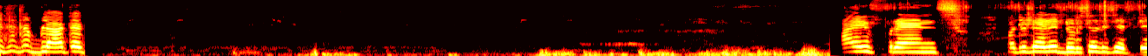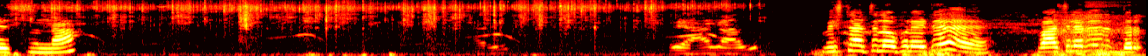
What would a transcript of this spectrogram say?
ఈ లిటిల్ బ్లాట్ హాయ్ ఫ్రెండ్స్ అటు డాడీ దుడిసెడి సెట్ చేస్తున్నా విష్ణాచ లోపల అయితే వాచ్లు దొర-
